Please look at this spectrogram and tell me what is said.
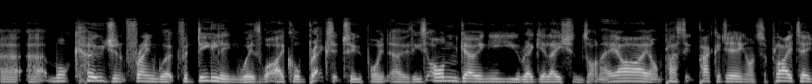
uh, uh, more cogent framework for dealing with what I call Brexit 2.0, these ongoing EU regulations on AI, on plastic packaging, on supply chain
